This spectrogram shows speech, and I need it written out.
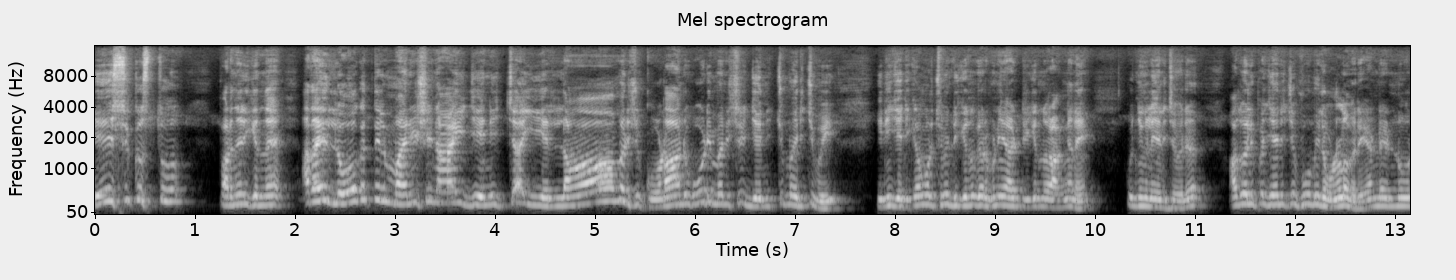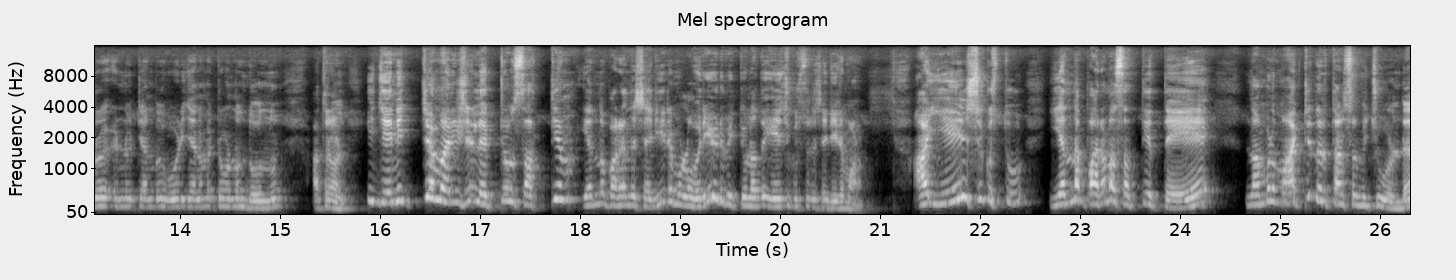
യേശുക്രിസ്തു പറഞ്ഞിരിക്കുന്നത് അതായത് ലോകത്തിൽ മനുഷ്യനായി ജനിച്ച എല്ലാ മനുഷ്യരും കോടാനുകോടി മനുഷ്യർ ജനിച്ചു മരിച്ചുപോയി. ഇനി ജനിക്കാൻ കുറച്ച് ഇരിക്കുന്നു ഗർഭിണിയായിട്ടിരിക്കുന്നവർ അങ്ങനെ കുഞ്ഞുങ്ങൾ ജനിച്ചവർ അതുപോലെ ഇപ്പോൾ ജനിച്ച ഭൂമിയിലുള്ളവർ രണ്ട് എണ്ണൂറ് എണ്ണൂറ്റി അൻപത് കോടി ജനം മറ്റോ ഉണ്ടെന്ന് തോന്നുന്നു അത്രയാണ് ഈ ജനിച്ച മനുഷ്യരിൽ ഏറ്റവും സത്യം എന്ന് പറയുന്ന ശരീരമുള്ള ഒരേ ഒരു വ്യക്തിയുള്ളത് യേശു ക്രിസ്തുവിന്റെ ശരീരമാണ്. ആ യേശു ക്രിസ്തു എന്ന പരമസത്യത്തെ നമ്മൾ മാറ്റി നിർത്താൻ ശ്രമിച്ചുകൊണ്ട്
